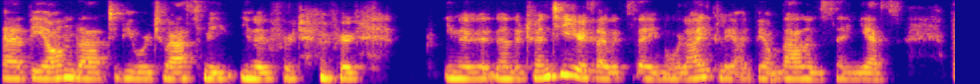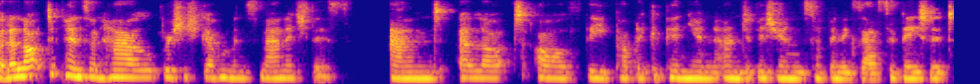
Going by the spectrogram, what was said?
Uh, beyond that, if you were to ask me, you know, for, for you know, another 20 years, I would say more likely I'd be on balance saying yes. But a lot depends on how British governments manage this. And a lot of the public opinion and divisions have been exacerbated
